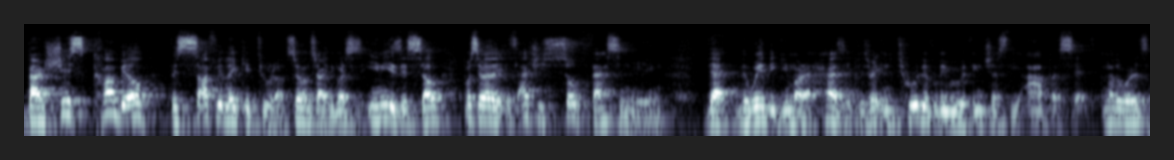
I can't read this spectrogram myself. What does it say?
Barshis Kabil V'safi Leketura. So I'm sorry, the Gemara says, Ini, is this so? It's actually so fascinating that the way the Gemara has it, because right, intuitively we would think just the opposite. In other words,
